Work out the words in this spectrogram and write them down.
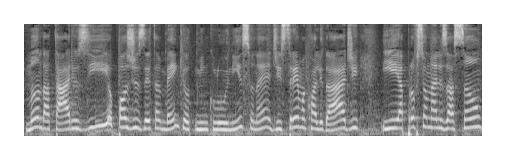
mandatários e eu posso dizer também que eu me incluo nisso, né, de extrema qualidade e a profissionalização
